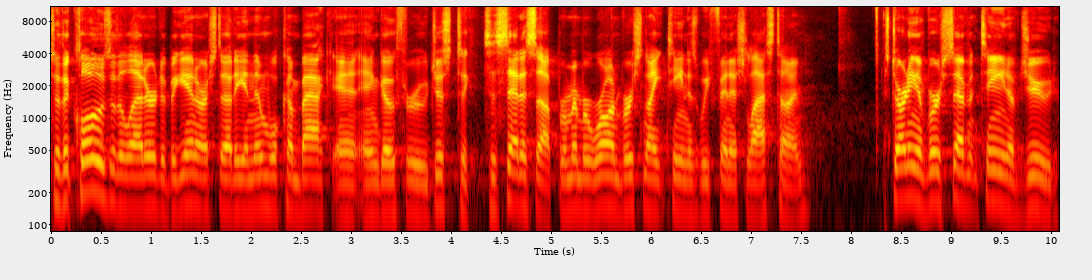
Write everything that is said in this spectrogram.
to the close of the letter to begin our study, and then we'll come back and, and go through just to, to set us up. Remember, we're on verse 19 as we finished last time. Starting in verse 17 of Jude.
